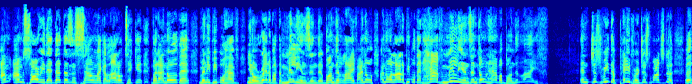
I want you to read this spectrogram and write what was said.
I'm I'm sorry that that doesn't sound like a lotto ticket, but I know that many people have, you know, read about the millions and the abundant life. I know I know a lot of people that have millions and don't have abundant life. And just read the paper. Just watch the. Uh,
